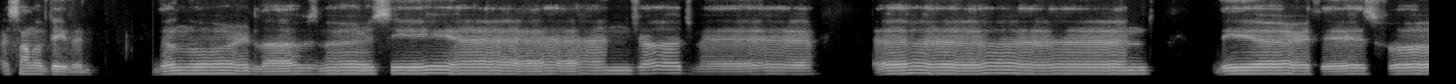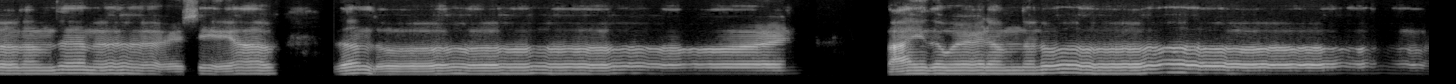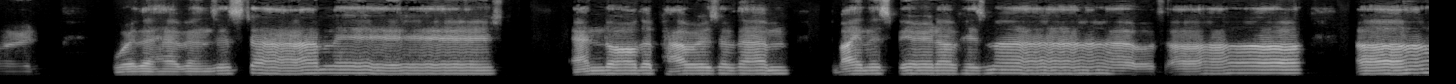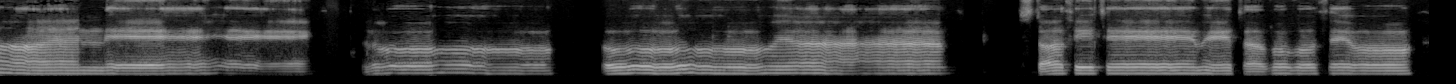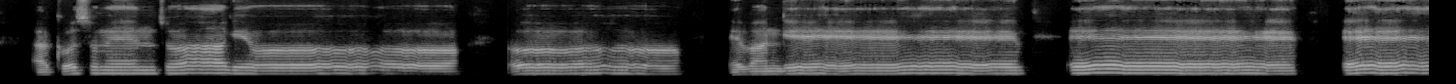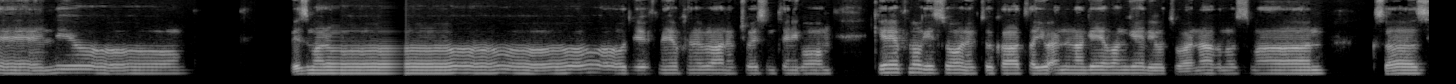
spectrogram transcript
A Psalm of David. The Lord loves mercy and judgment, and the earth is full of the mercy of the Lord. By the word of the Lord the heavens established, and all the powers of them by the Spirit of his mouth. Ah, Alleluia. Stathite metavovotheo, accosumento agio. Oh, Evangelio. Bismarod, לפני כן choice in tenigom, Kyrie flogison, ektukata you and nage evangelio to anagnusman, xasi Kyrie. Stand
